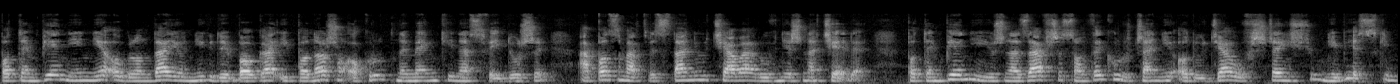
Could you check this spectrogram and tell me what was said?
Potępieni nie oglądają nigdy Boga i ponoszą okrutne męki na swej duszy, a po zmartwychwstaniu ciała również na ciele. Potępieni już na zawsze są wykluczeni od udziału w szczęściu niebieskim.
